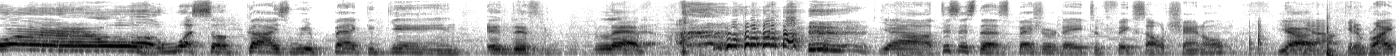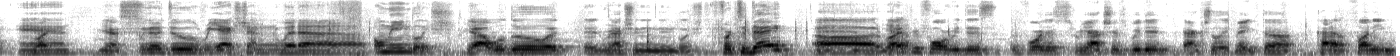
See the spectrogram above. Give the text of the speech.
world. What's up, guys? We're back again. in this lab. Yeah, this is the special day to fix our channel. Yeah. Yeah, get it right, and Yes. we're gonna do reaction with uh, only English. Yeah, we'll do it in reaction in English. For today, uh, yeah. right before we did this, before this reactions, we did actually make the kind of funny,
